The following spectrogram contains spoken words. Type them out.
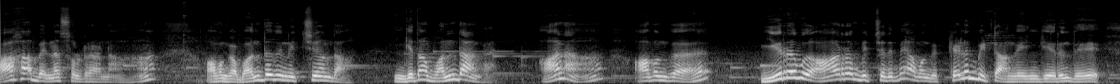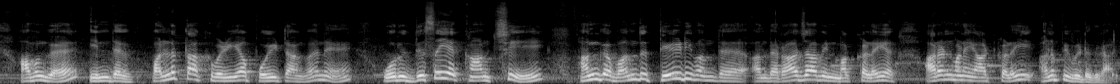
ராகாப் என்ன சொல்கிறான்னா அவங்க வந்தது நிச்சயம்தான். இங்கே தான் வந்தாங்க. ஆனால் அவங்க இரவு ஆரம்பித்ததுமே அவங்க கிளம்பிட்டாங்க இங்கேருந்து அவங்க இந்த பள்ளத்தாக்கு வழியாக போயிட்டாங்கன்னு ஒரு திசையை காமிச்சு அங்கே வந்து தேடி வந்த அந்த ராஜாவின் மக்களை அரண்மனை ஆட்களை அனுப்பி விடுகிறாள்.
